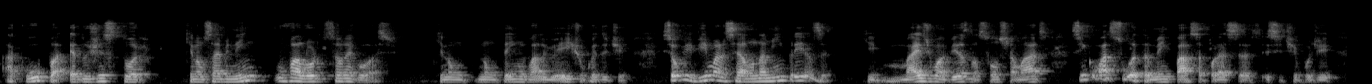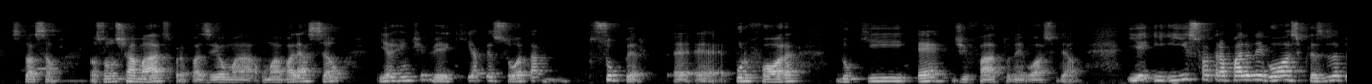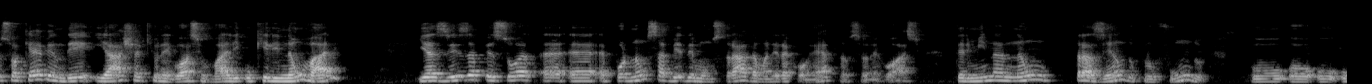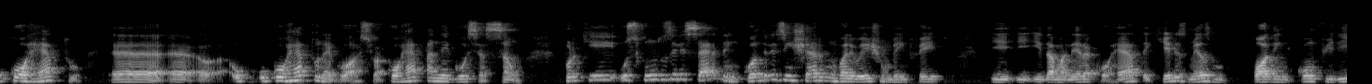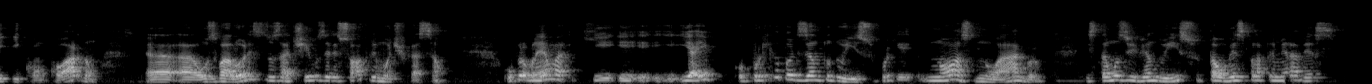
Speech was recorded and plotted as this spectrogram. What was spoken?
A culpa é do gestor, que não sabe nem o valor do seu negócio, que não, não tem um valuation, coisa do tipo. Se eu vivi, Marcelo, na minha empresa, que mais de uma vez nós fomos chamados, assim como a sua também passa por essa, esse tipo de situação. Nós somos chamados para fazer uma, uma avaliação e a gente vê que a pessoa está super é, é, por fora do que é de fato o negócio dela. E, e, e, isso atrapalha o negócio, porque às vezes a pessoa quer vender e acha que o negócio vale o que ele não vale, e às vezes a pessoa, é, é, é por não saber demonstrar da maneira correta o seu negócio, termina não trazendo para o fundo o, o, correto. É, é, o, o correto negócio, a correta negociação, porque os fundos eles cedem quando eles enxergam um valuation bem feito e, e, e da maneira correta e que eles mesmos podem conferir e concordam, uh, uh, os valores dos ativos eles sofrem modificação. O problema é que e, e aí por que eu estou dizendo tudo isso? Porque nós no agro estamos vivendo isso talvez pela primeira vez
